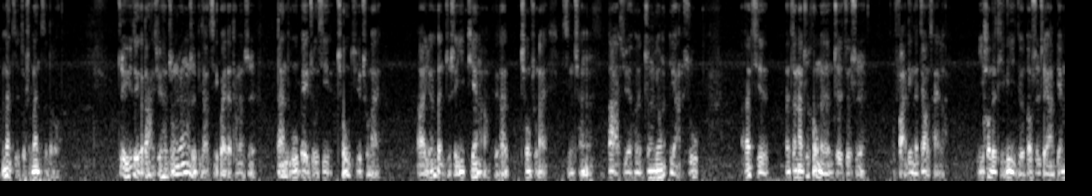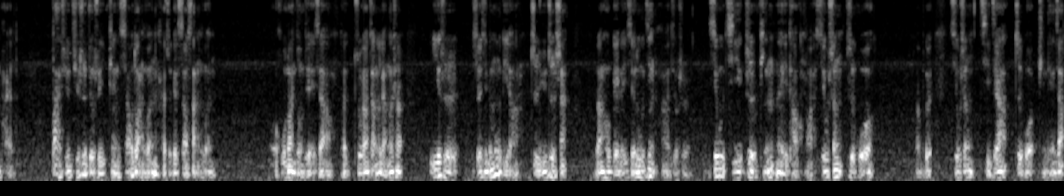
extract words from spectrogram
孟子就是孟子的。至于这个大学和中庸是比较奇怪的，他们是单独被朱熹抽取出来，啊，原本只是一篇啊，被他抽出来形成大学和中庸两书，而且在那之后呢，这就是法定的教材了。以后的题例就都是这样编排的。大学其实就是一篇小短文，还是个小散文。我胡乱总结一下啊，它主要讲了两个事儿：一是学习的目的啊，止于至善，然后给了一些路径啊，就是修齐治平那一套啊，修身治国啊，不对，修身齐家治国平天下，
